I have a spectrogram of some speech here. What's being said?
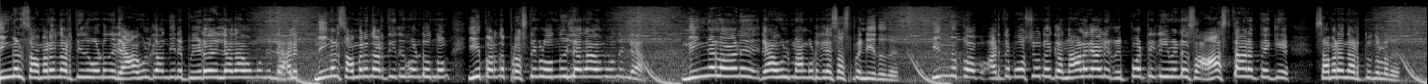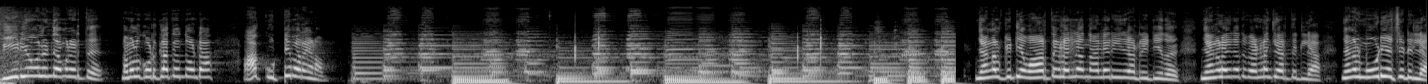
നിങ്ങൾ സമരം നടത്തിയത് കൊണ്ടൊന്നും രാഹുൽ ഗാന്ധിന്റെ പീഡനം ഇല്ലാതാകാൻ പോകുന്നില്ല നിങ്ങൾ സമരം നടത്തിയത് കൊണ്ടൊന്നും ഈ പറഞ്ഞ പ്രശ്നങ്ങളൊന്നും ഇല്ലാതാകാൻ പോകുന്നില്ല നിങ്ങളാണ് രാഹുൽ മാങ്കുടത്തിനെ സസ്പെൻഡ് ചെയ്തത്. ഇന്നിപ്പോ അടുത്ത പോസ്റ്റ് വന്നേക്കാം നാളെ രാവിലെ റിപ്പോർട്ട് ടീമിന്റെ ആസ്ഥാനത്തേക്ക് സമരം നടത്തുന്നുള്ളത്. വീഡിയോകളുണ്ട് നമ്മുടെ അടുത്ത് നമ്മൾ കൊടുക്കാത്ത എന്തുകൊണ്ടാ? ആ കുട്ടി പറയണം. ഞങ്ങൾ കിട്ടിയ വാർത്തകളെല്ലാം നല്ല രീതിയിലാണ് ട്രീറ്റ് ചെയ്തത്. ഞങ്ങൾ അതിനകത്ത് വെള്ളം ചേർത്തിട്ടില്ല. ഞങ്ങൾ മൂടി വെച്ചിട്ടില്ല.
